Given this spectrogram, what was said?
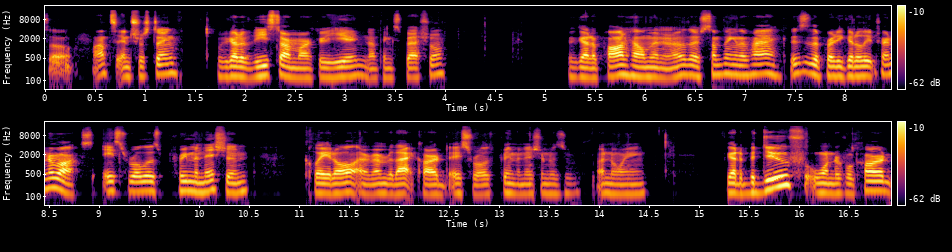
So that's interesting. We've got a V-Star marker here, nothing special. We've got a pot helmet, and oh, there's something in the pack. This is a pretty good Elite Trainer box. Acerolas Premonition, Claydol. I remember that card. Acerolas Premonition was annoying. We've got a Bidoof, wonderful card.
